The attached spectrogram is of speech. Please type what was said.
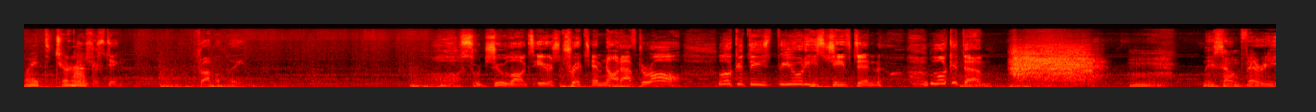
Wait, Julog. Interesting. Probably. Oh, so Julog's ears tricked him not after all. Look at these beauties, Chieftain. Look at them. They sound very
